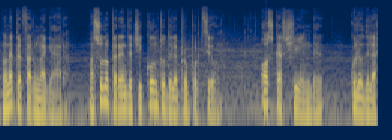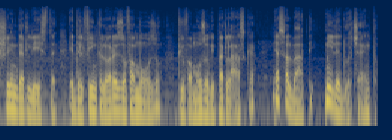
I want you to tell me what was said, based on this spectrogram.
Non è per fare una gara, ma solo per renderci conto delle proporzioni. Oscar Schindler quello della Schindler List e del film che lo ha reso famoso, più famoso di Perlasca, ne ha salvati 1200.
